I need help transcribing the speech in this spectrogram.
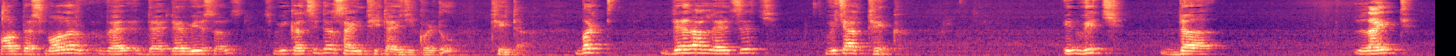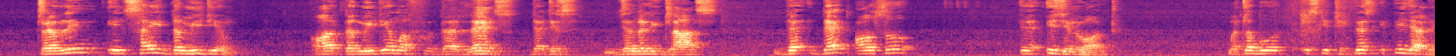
for the smaller deviations we consider sine theta is equal to theta. But there are lenses which are thick in which the light traveling inside the medium or the medium of the lens that is generally glass that, that also is involved. मतलब वो इसकी थिकनेस इतनी ज़्यादा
